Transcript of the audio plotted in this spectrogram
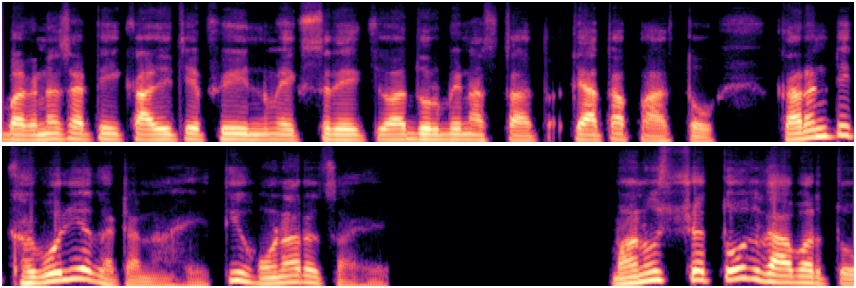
बघण्यासाठी काळीचे फिल्म एक्सरे किंवा दुर्बीण असतात ते आता पाहतो. कारण ती खगोलीय घटना आहे ती होणारच आहे. मनुष्य तोच घाबरतो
